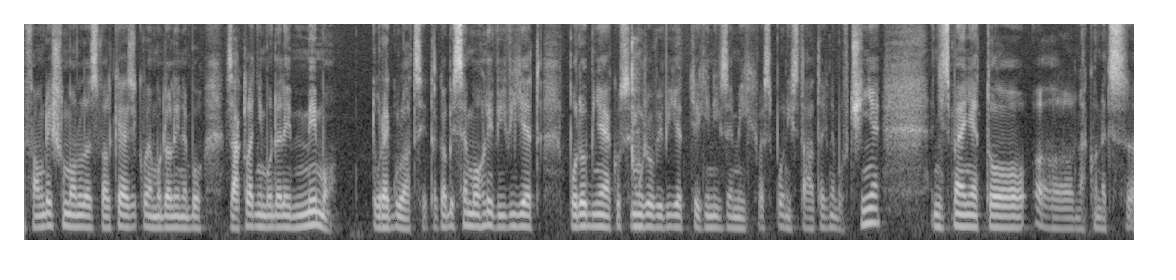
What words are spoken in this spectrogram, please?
foundation models, velké jazykové modely nebo základní modely mimo tu regulaci, tak aby se mohly vyvíjet podobně, jako se můžou vyvíjet v těch jiných zemích ve Spojených státech nebo v Číně. Nicméně to uh, nakonec uh,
